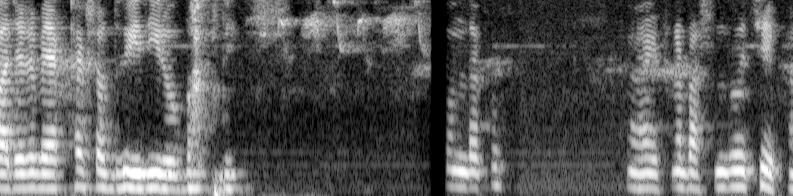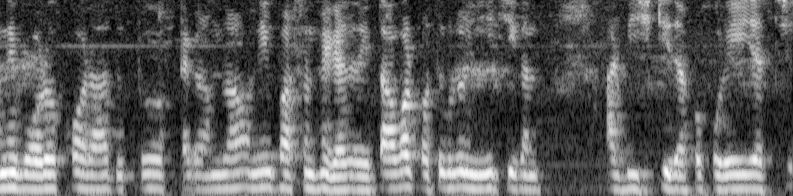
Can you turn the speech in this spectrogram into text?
বাজারে ব্যাগ ঠ্যাগ সব ধুয়ে দিই রোববার এখন দেখো এখানে বাসন রয়েছে, এখানে বড় কড়া, দুটো, একটা গামলা, অনেক বাসন হয়ে গেছে। তা আবার কতগুলো নিয়েছি এখানে। আর বৃষ্টি দেখো পড়েই যাচ্ছে।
